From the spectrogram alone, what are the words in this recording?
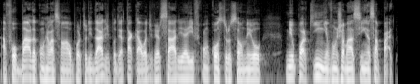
afobada com relação à oportunidade de poder atacar o adversário e aí fica uma construção meio, meio porquinha, vamos chamar assim, essa parte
